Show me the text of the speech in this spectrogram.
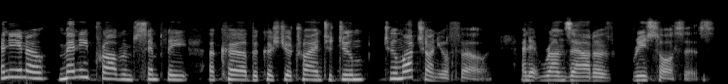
And you know many problems simply occur because you're trying to do too much on your phone and it runs out of resources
